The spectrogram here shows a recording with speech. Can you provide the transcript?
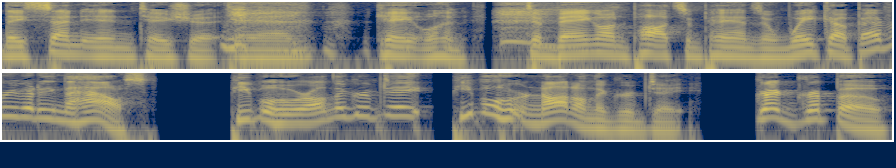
they send in Tayshia and Kaitlyn to bang on pots and pans and wake up everybody in the house. People who are on the group date, people who are not on the group date. Greg Grippo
